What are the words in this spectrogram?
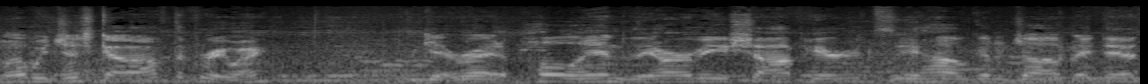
Well, we just got off the freeway. We get ready to pull into the RV shop here and see how good a job they did.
